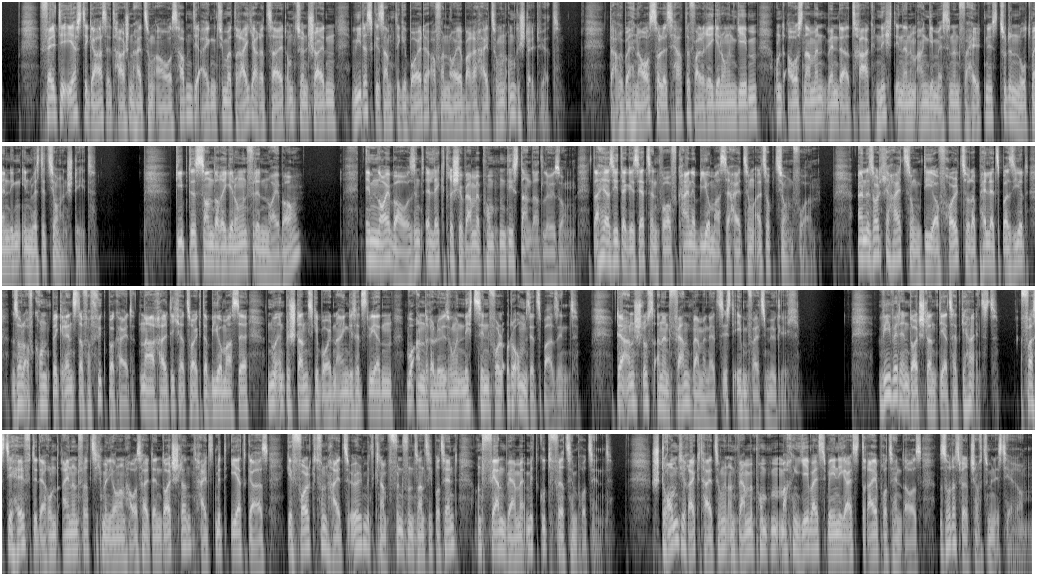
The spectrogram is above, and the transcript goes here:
Fällt die erste Gasetagenheizung aus, haben die Eigentümer drei Jahre Zeit, um zu entscheiden, wie das gesamte Gebäude auf erneuerbare Heizungen umgestellt wird. Darüber hinaus soll es Härtefallregelungen geben und Ausnahmen, wenn der Ertrag nicht in einem angemessenen Verhältnis zu den notwendigen Investitionen steht. Gibt es Sonderregelungen für den Neubau? Im Neubau sind elektrische Wärmepumpen die Standardlösung. Daher sieht der Gesetzentwurf keine Biomasseheizung als Option vor. Eine solche Heizung, die auf Holz oder Pellets basiert, soll aufgrund begrenzter Verfügbarkeit nachhaltig erzeugter Biomasse nur in Bestandsgebäuden eingesetzt werden, wo andere Lösungen nicht sinnvoll oder umsetzbar sind. Der Anschluss an ein Fernwärmenetz ist ebenfalls möglich. Wie wird in Deutschland derzeit geheizt? Fast die Hälfte der rund 41 Millionen Haushalte in Deutschland heizt mit Erdgas, gefolgt von Heizöl mit knapp 25 Prozent und Fernwärme mit gut 14 Prozent. Stromdirektheizungen und Wärmepumpen machen jeweils weniger als 3% aus, so das Wirtschaftsministerium.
